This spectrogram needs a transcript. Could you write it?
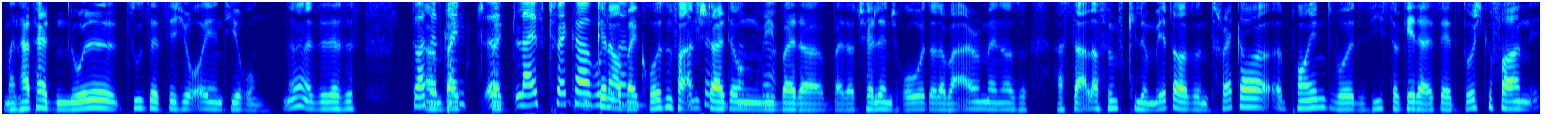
Man hat halt null zusätzliche Orientierung. Ne? Also das ist du hast ähm, jetzt keinen äh, Live-Tracker, wo genau, bei großen Veranstaltungen kannst, wie ja. bei der, bei der Challenge Rot oder bei Ironman oder so, hast du alle fünf Kilometer so einen Tracker-Point, wo du siehst, okay, da ist er jetzt durchgefahren.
